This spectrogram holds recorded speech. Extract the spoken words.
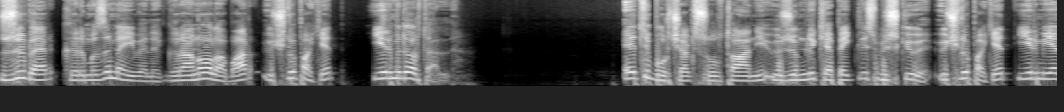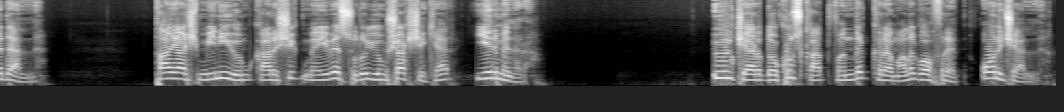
Züber kırmızı meyveli granola bar üçlü paket 24.50. Eti burçak sultani üzümlü kepekli bisküvi üçlü paket 27.50. Tayaş miniyum karışık meyve sulu yumuşak şeker 20 lira. Ülker 9 kat fındık kremalı gofret 13.50.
